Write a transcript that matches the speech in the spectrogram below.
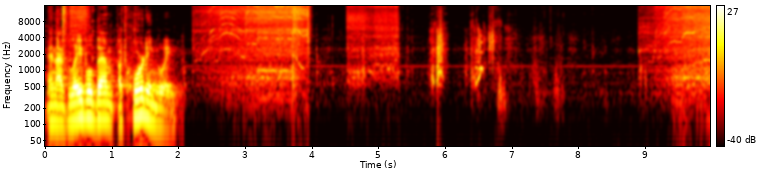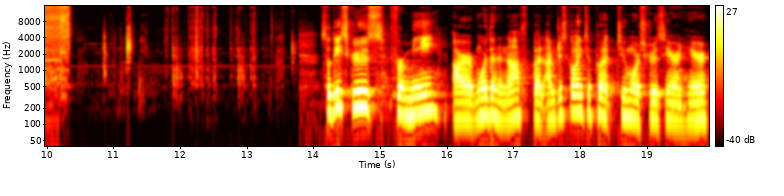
and I've labeled them accordingly. So these screws for me are more than enough, but I'm just going to put two more screws here and here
